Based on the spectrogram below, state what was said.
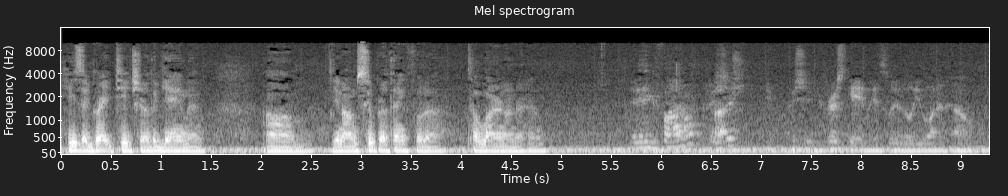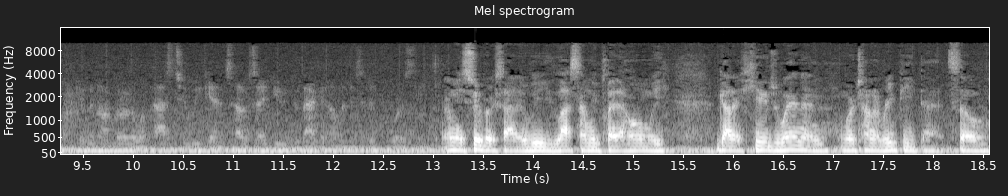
he's a great teacher of the game. And um, you know, I'm super thankful to, to learn under him. Anything final? Uh, you your first game against Louisville. You won at home. You've been on the road the past two weekends. How excited you to be back at home against a good Forest? I mean, super excited. We last time we played at home, we got a huge win, and we're trying to repeat that. So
